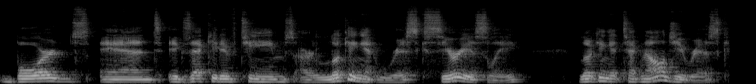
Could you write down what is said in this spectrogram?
boards and executive teams are looking at risk seriously, looking at technology risk,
